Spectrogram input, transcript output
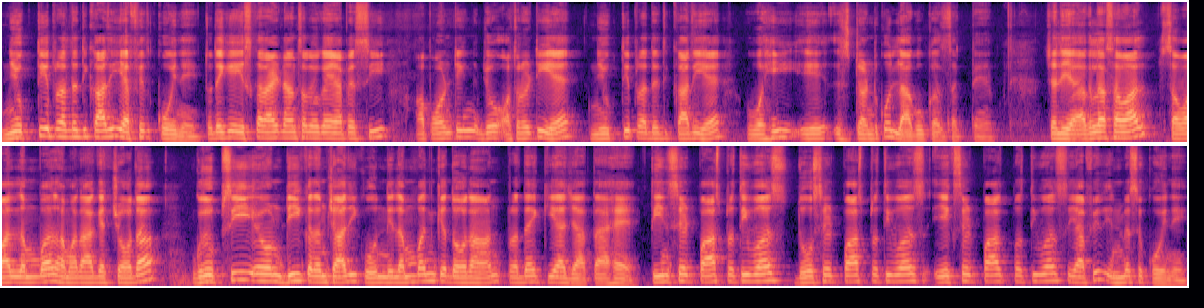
नियुक्ति पदाधिकारी या फिर कोई नहीं? तो देखिए, इसका राइट आंसर होगा यहाँ पे सी अपॉइंटिंग जो अथॉरिटी है, नियुक्ति पदाधिकारी है, वही ये इस दंड को लागू कर सकते हैं। चलिए, अगला सवाल। सवाल नंबर हमारा आ गया चौदह। ग्रुप सी एवं डी कर्मचारी को निलंबन के दौरान प्रदय किया जाता है। तीन सेट पास प्रतिवर्ष, दो सेट पास प्रतिवर्ष, एक सेट पास प्रतिवर्ष या फिर इनमें से कोई नहीं।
